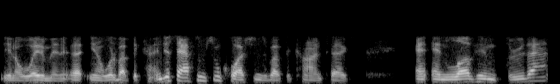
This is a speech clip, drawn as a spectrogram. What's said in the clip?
you know, wait a minute, uh, you know, what about the and just ask him some questions about the context, and, and love him through that,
